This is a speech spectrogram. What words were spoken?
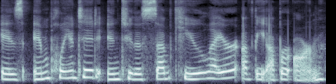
is implanted into the sub-Q layer of the upper arm?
